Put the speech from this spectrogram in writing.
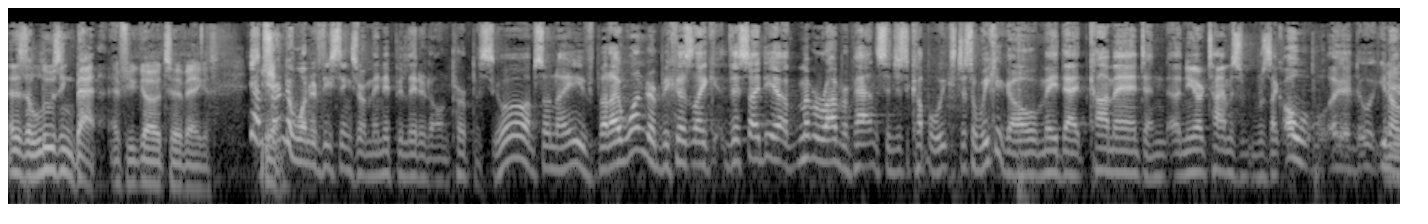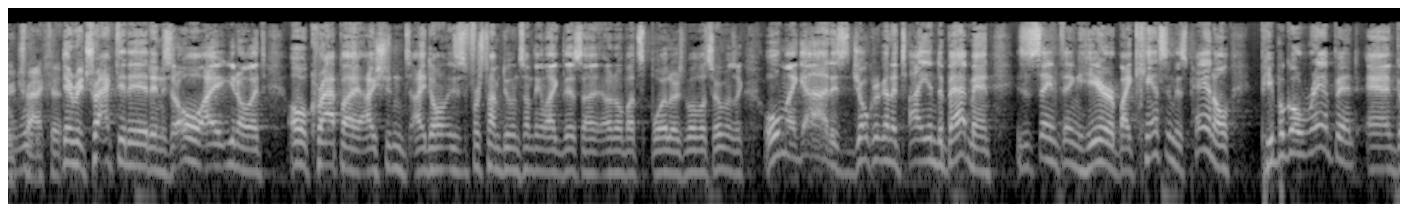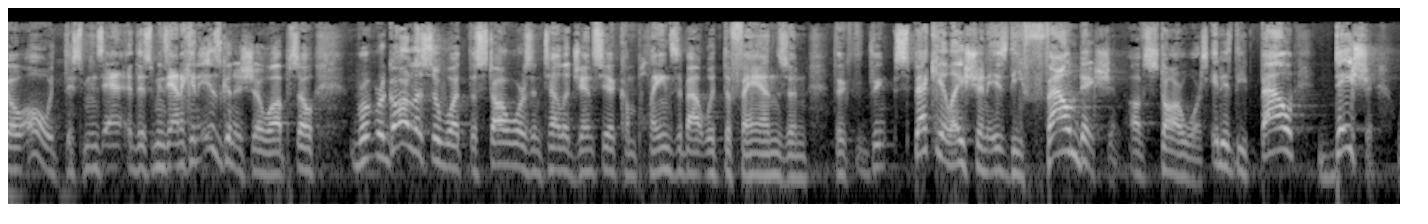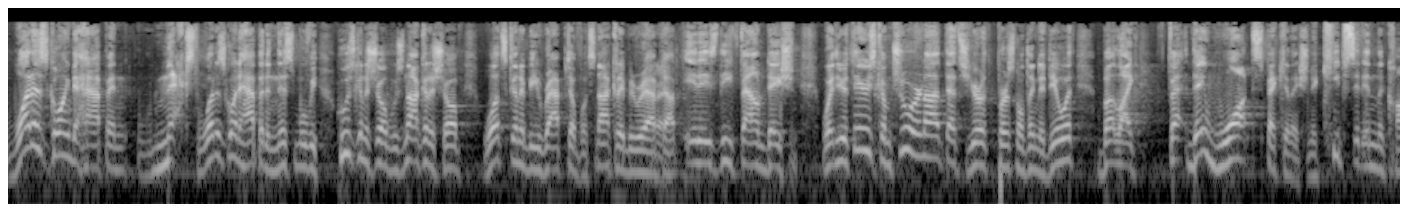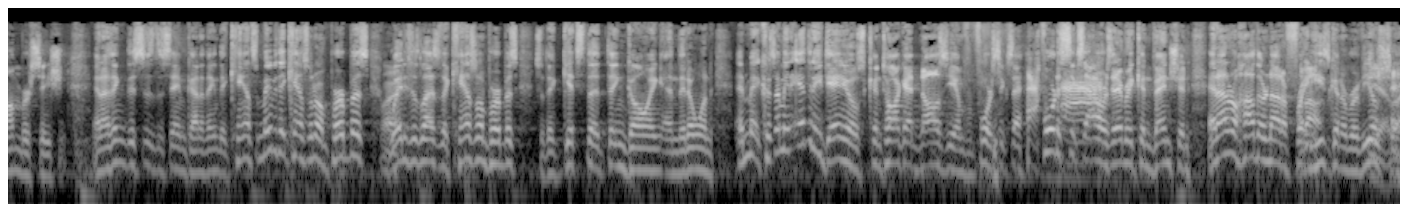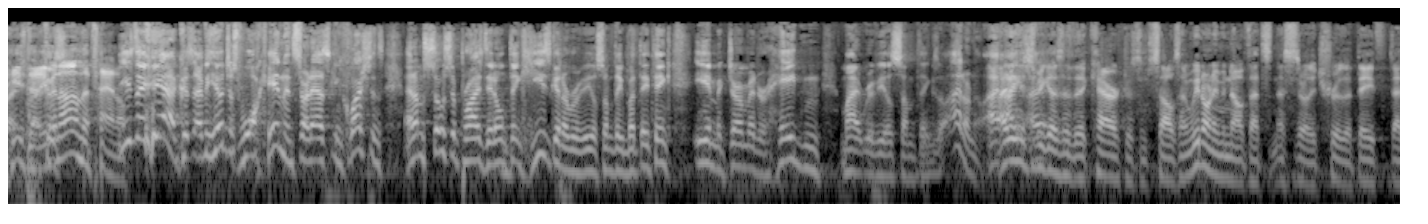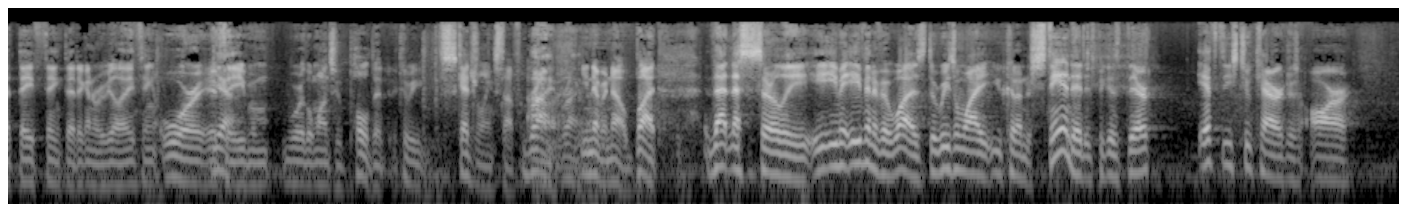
that is a losing bet if you go to Vegas. Yeah, I'm Yeah. starting to wonder if these things are manipulated on purpose. Oh, I'm so naive, but I wonder because, like, this idea. Of, remember, Robert Pattinson just a couple weeks, just a week ago, made that comment, and uh, New York Times was like, "Oh, uh, you know, retract they retracted it," and he said, "Oh, I, you know, it's oh crap, I, I shouldn't, I don't. This is the first time doing something like this. I, I don't know about spoilers, blah blah." So everyone's like, "Oh my God, is Joker going to tie into Batman?" It's the same thing here by canceling this panel. People go rampant and go, "Oh, this means this means Anakin is going to show up." So, re- regardless of what the Star Wars intelligentsia complains about with the fans and the, the speculation is the foundation of Star Wars. It is the foundation. What is going to happen next? What is going to happen in this movie? Who's going to show up? Who's not going to show up? What's going to be wrapped up? What's not going to be wrapped Right. up? It is the foundation. Whether your theories come true or not, that's your personal thing to deal with. But like they want speculation. It keeps it in the conversation. And I think this is the same kind of thing. They cancel. Maybe they cancel it on purpose. Right. Wait until the last. They cancel on purpose so that gets the thing going. And they don't want. And because I mean, Anthony Daniels can talk ad nauseum for four to six four to six hours at every convention. And I don't know how they're not afraid Well, he's going to reveal yeah, shit. right. He's not even 'Cause on the panel. He's yeah, because I mean he'll just walk in and start asking questions, and I'm so surprised they don't think he's going to reveal something, but they think Ian McDiarmid or Hayden might reveal something. So I don't know. I think it's because of the characters themselves, and we don't even know if that's necessarily true that they that they think that they're going to reveal anything, or if Yeah. they even were the ones who pulled it. It could be scheduling stuff. I Right, know. right, You never know, but that necessarily, even even if it was, the reason why you could understand it is because they're if these two characters are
